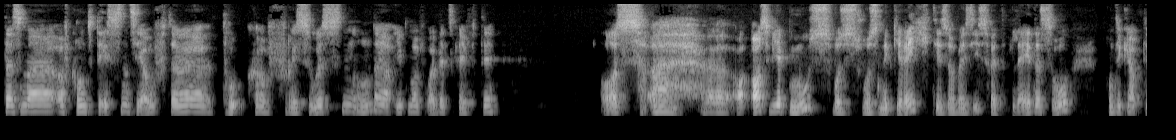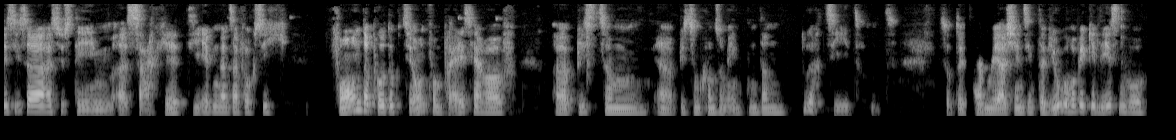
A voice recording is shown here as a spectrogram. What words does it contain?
dass man aufgrund dessen sehr oft äh, Druck auf Ressourcen und äh, eben auf Arbeitskräfte aus, äh, auswirken muss, was, was nicht gerecht ist, aber es ist halt leider so, und ich glaube, das ist eine Systemsache, die eben ganz einfach sich von der Produktion, vom Preis herauf äh, bis, zum, äh, bis zum Konsumenten dann durchzieht. Und so, da haben wir ein schönes Interview, habe ich gelesen, wo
